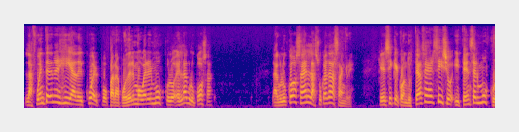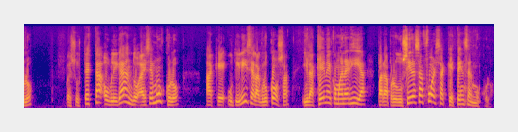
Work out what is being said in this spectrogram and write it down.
La fuente de energía del cuerpo para poder mover el músculo es la glucosa. La glucosa es el azúcar de la sangre. Quiere decir que cuando usted hace ejercicio y tensa el músculo, pues usted está obligando a ese músculo a que utilice la glucosa y la queme como energía para producir esa fuerza que tensa el músculo.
